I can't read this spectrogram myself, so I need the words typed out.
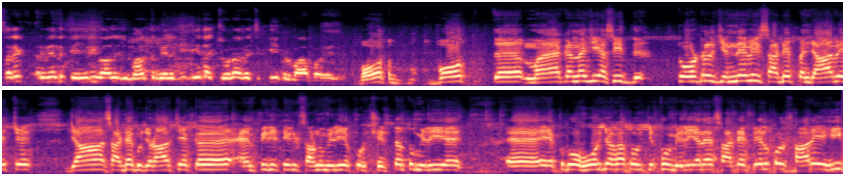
ਸਰ ਅਰਵਿੰਦ ਕੇਜਰੀਵਾਲ ਨੂੰ ਜ਼ਮਾਨਤ ਮਿਲ ਗਈ ਇਹਦਾ ਚੋਣਾਂ ਵਿੱਚ ਕੀ ਪ੍ਰਭਾਵ ਪਵੇਗਾ ਬਹੁਤ ਬਹੁਤ ਮੈਂ ਕਹਿੰਦਾ ਜੀ ਅਸੀਂ ਟੋਟਲ ਜਿੰਨੇ ਵੀ ਸਾਡੇ ਪੰਜਾਬ ਵਿੱਚ ਜਾਂ ਸਾਡੇ ਗੁਜਰਾਤ 'ਚ ਇੱਕ ਐਮਪੀ ਦੀ ਟਿਕਟ ਸਾਨੂੰ ਮਿਲੀ ਹੈ ਕੁਰਕਸ਼ੇਤਰ ਤੋਂ ਮਿਲੀ ਹੈ ਇੱਕ ਦੋ ਹੋਰ ਜਗ੍ਹਾ ਤੋਂ ਜਿੱਥੋਂ ਮਿਲੀਆਂ ਨੇ ਸਾਡੇ ਬਿਲਕੁਲ ਸਾਰੇ ਹੀ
